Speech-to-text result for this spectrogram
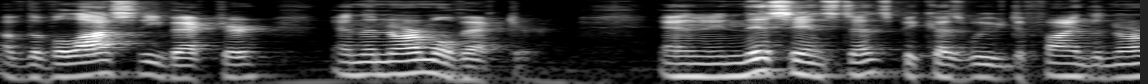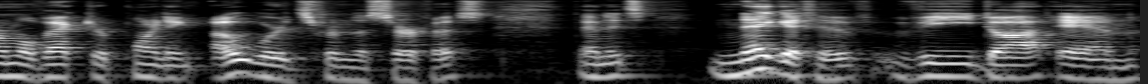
of the velocity vector and the normal vector. And in this instance, because we've defined the normal vector pointing outwards from the surface, then it's negative v dot n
